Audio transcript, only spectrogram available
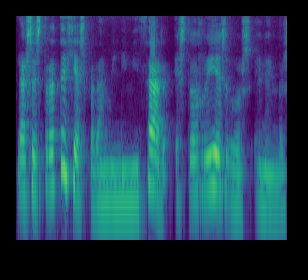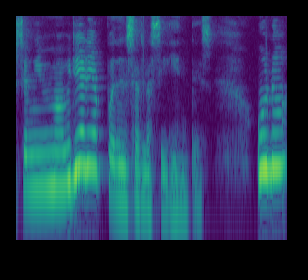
Las estrategias para minimizar estos riesgos en la inversión inmobiliaria pueden ser las siguientes. Uno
